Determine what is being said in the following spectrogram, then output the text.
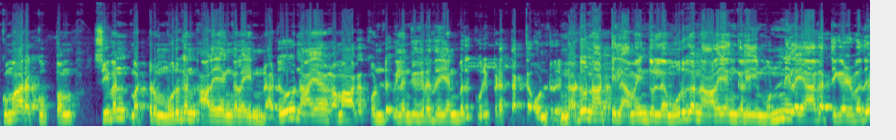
குமாரக்குப்பம் சிவன் மற்றும் முருகன் ஆலயங்களை நடுநாயகமாக கொண்டு விளங்குகிறது என்பது குறிப்பிடத்தக்க ஒன்று. நடுநாட்டில் அமைந்துள்ள முருகன் ஆலயங்களில் முன்னிலையாக திகழ்வது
